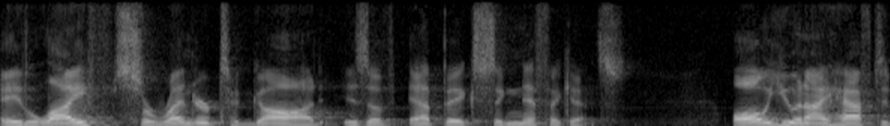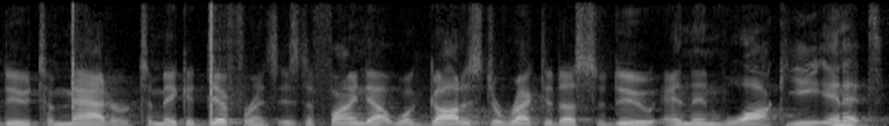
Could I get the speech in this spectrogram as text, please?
a life surrendered to God is of epic significance. All you and I have to do to matter, to make a difference, is to find out what God has directed us to do and then walk ye in it.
